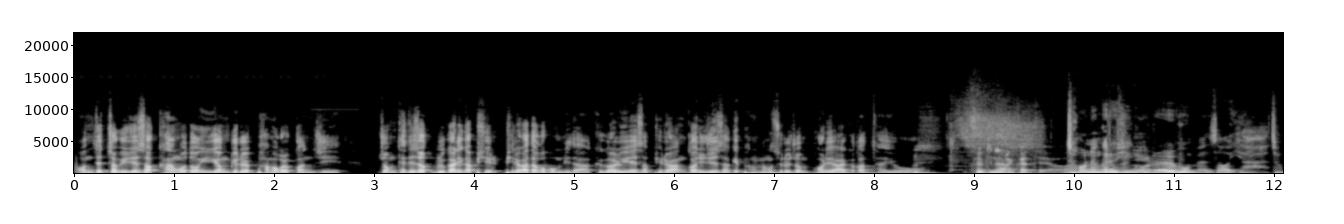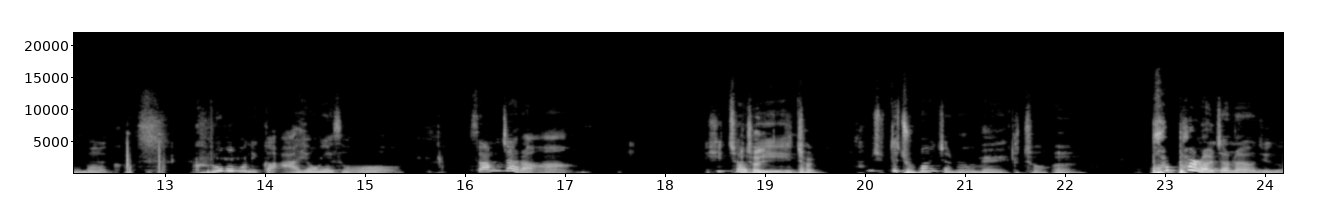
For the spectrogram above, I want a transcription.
언제적 유재석, 강호동, 이경규를 파먹을 건지 좀 대대적 물갈이가 피- 필요하다고 봅니다. 그걸 위해서 필요한 건 유재석이 박명수를 좀 버려야 할 것 같아요. 그렇지는 않을 것 같아요. 저는 그리고 아니에요. 이거를 보면서 야 정말 그- 그러고 보니까 아형에서 쌈자랑 희철이, 희철이, 희철. 30대 초반이잖아. 네. 그렇죠. 예. 펄펄 날잖아요 지금.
